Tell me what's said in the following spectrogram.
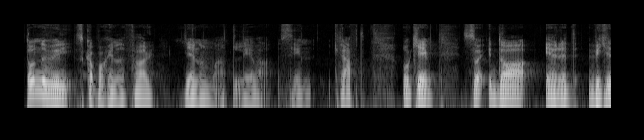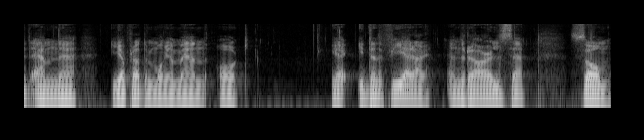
De du vill skapa skillnad för genom att leva sin kraft. Okej, okay, så idag är det ett viktigt ämne. Jag pratar med många män och jag identifierar en rörelse som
